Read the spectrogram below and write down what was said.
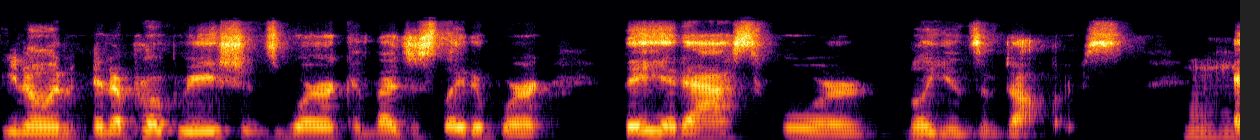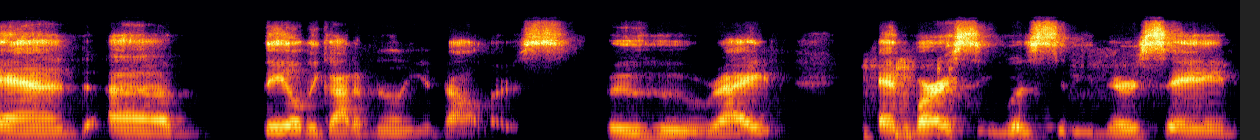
you know, in, in appropriations work and legislative work, they had asked for millions of dollars mm-hmm. and um, they only got a million dollars. Boo hoo, right? And Marcy was sitting there saying,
